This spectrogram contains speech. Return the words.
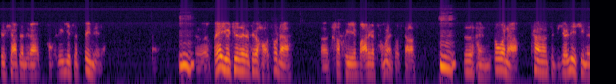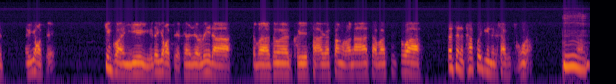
就下在那个虫那个叶子背面的。嗯呃，还有就是这个好处呢，呃，它可以把那个虫卵都杀死。嗯。是很多呢，看上去比较烈性的那个药水，尽管有有的药水像这瑞的啊，什么什么可以杀个蟑螂啊，杀完蜘蛛啊，但是呢，它不一定能够杀死虫卵。嗯。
